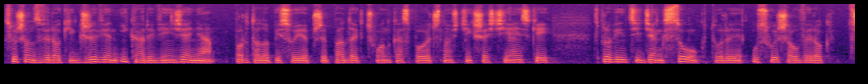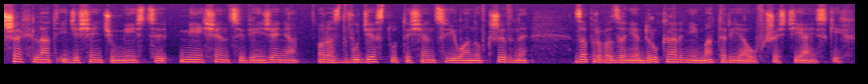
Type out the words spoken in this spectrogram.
słysząc wyroki grzywien i kary więzienia. Portal opisuje przypadek członka społeczności chrześcijańskiej z prowincji Jiangsu, który usłyszał wyrok 3 lat i 10 miejscy, miesięcy więzienia oraz 20 tysięcy juanów grzywny za prowadzenie drukarni materiałów chrześcijańskich.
